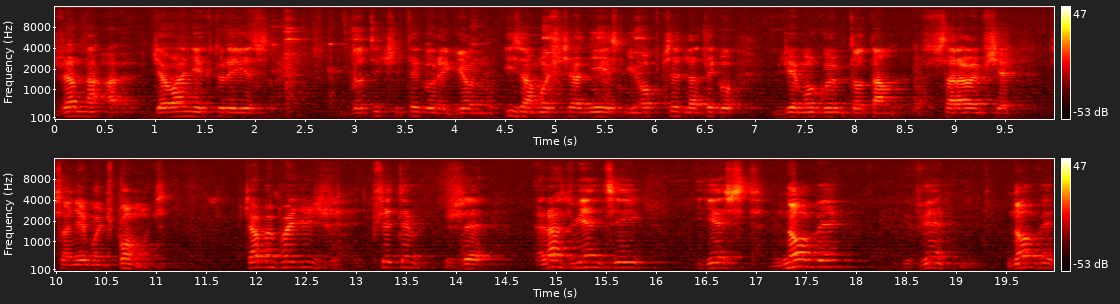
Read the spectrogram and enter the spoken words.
żadne działanie, które jest, dotyczy tego regionu i Zamościa nie jest mi obce, dlatego gdzie mogłem, to tam starałem się co nie bądź pomóc. Chciałbym powiedzieć że przy tym, że raz więcej jest nowy, wie- nowy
